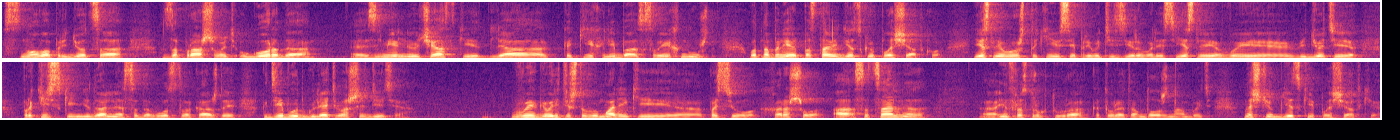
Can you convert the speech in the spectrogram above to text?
снова придется запрашивать у города э, земельные участки для каких-либо своих нужд. Вот, например, поставить детскую площадку. Если вы уж такие все приватизировались, если вы ведете практически индивидуальное садоводство каждый, где будут гулять ваши дети? Вы говорите, что вы маленький э, поселок. Хорошо. А социальная э, инфраструктура, которая там должна быть. Начнем. Детские площадки.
